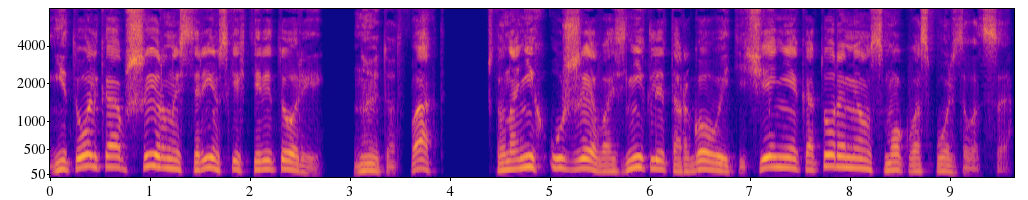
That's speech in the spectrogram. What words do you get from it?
Не только обширность римских территорий, но и тот факт, что на них уже возникли торговые течения, которыми он смог воспользоваться.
